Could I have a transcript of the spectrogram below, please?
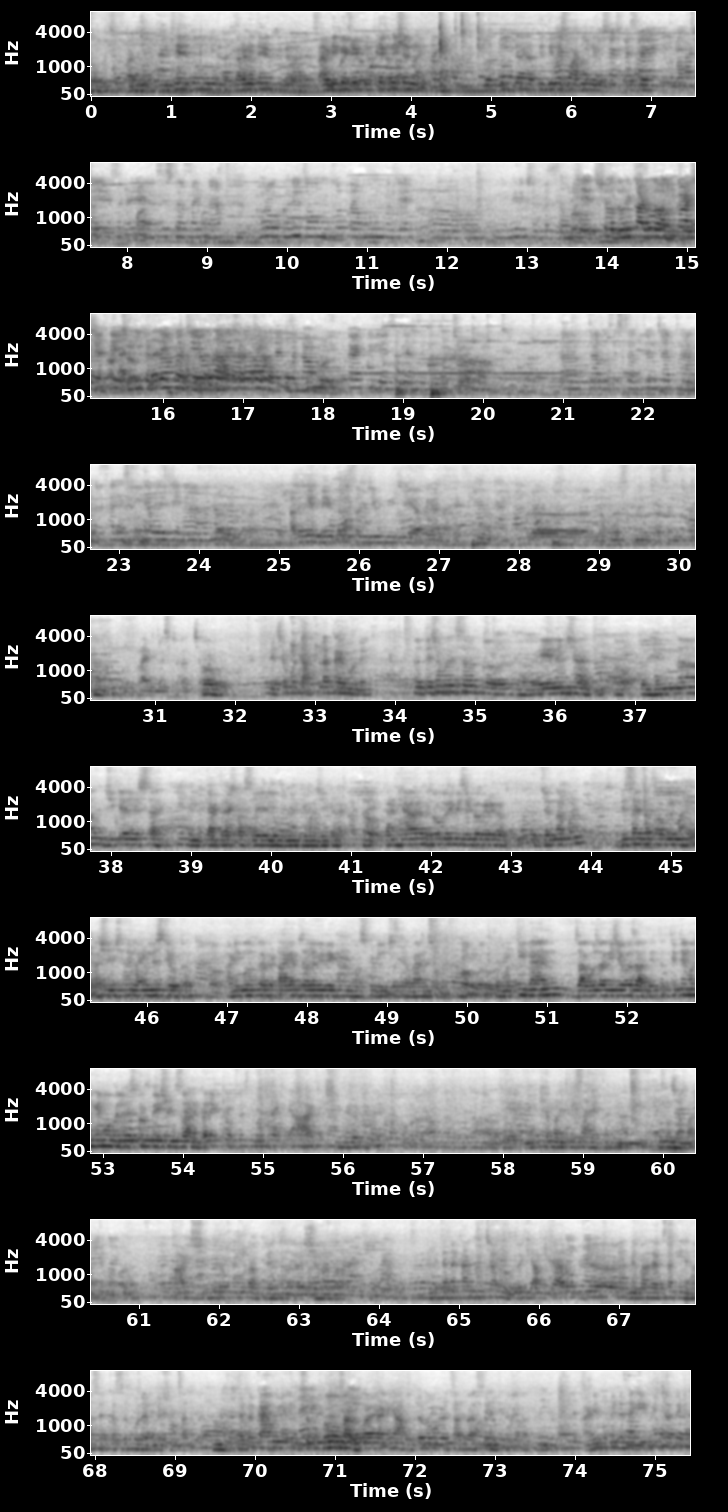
इथे तो कारण इथे डेडिकेटेड टेक्निशियन नाही. तर तो त्या ते दिवस वाटून सिस्टर्स आहेत ना घरोघरी जाऊन स्वतःहून म्हणजे निरीक्षण शोधून काढतो म्हणजे. त्यांचं काम. काय सगळ्यांचं. आता हे नेत्र संजीवनी जे अभियान आहे प्राईम मिनिस्टरांच्या हो. त्याच्यामध्ये आपला काय रोल आहे? तर त्याच्यामध्ये सर एन एम जे आहेत तर ह्यांना जी काही लिस्ट आहे की कॅटरॅक्ट असलेले लोक किंवा जे काय हो. कारण ह्या घरोघरी व्हिजिट वगैरे करतात ना तर ज्यांना पण दिसायचा प्रॉब्लेम आहे अशांची ती लाईन लिस्ट ठेवतात. आणि मग टायअप झाला विवेकानंद हॉस्पिटलच्या त्या व्हॅन हो, बरोबर. तर मग ती व्हॅन जागोजागी जेव्हा जाते तर तिथे मग हे मोबिलाइज करून पेशंट्सला आणतात. कलेक्टर की आठ शिबिरं ठेवली. मुख्यमंत्री सहायता निधीच्या माध्यमातून आठ शिबिरं पूर्ण आपल्या शहरभरात आणि त्यांना काल विचारलं होतं की आपल्या आरोग्य विभागाचं आणि ह्यांचं कसं कोलॅबरेशन चालू आहे? नाहीतर काय होईल? यांचं वेगळं चालू आहे आणि आपलं वेगळं चालू आहे असं नको आणि मग मी त्यांना हे विचारलं की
